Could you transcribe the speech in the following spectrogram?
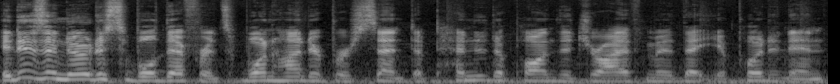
It is a noticeable difference, 100%, dependent upon the drive mode that you put it in.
